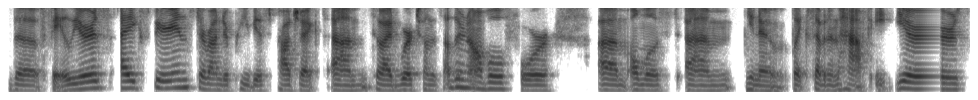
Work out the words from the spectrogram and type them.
the failures I experienced around a previous project. Um, so I'd worked on this other novel for um, almost, um, you know, like seven and a half, eight years.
